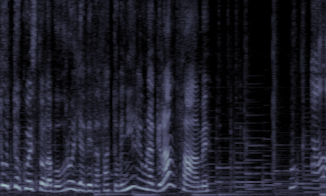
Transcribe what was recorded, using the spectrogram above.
Tutto questo lavoro gli aveva fatto venire una gran fame. Au.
